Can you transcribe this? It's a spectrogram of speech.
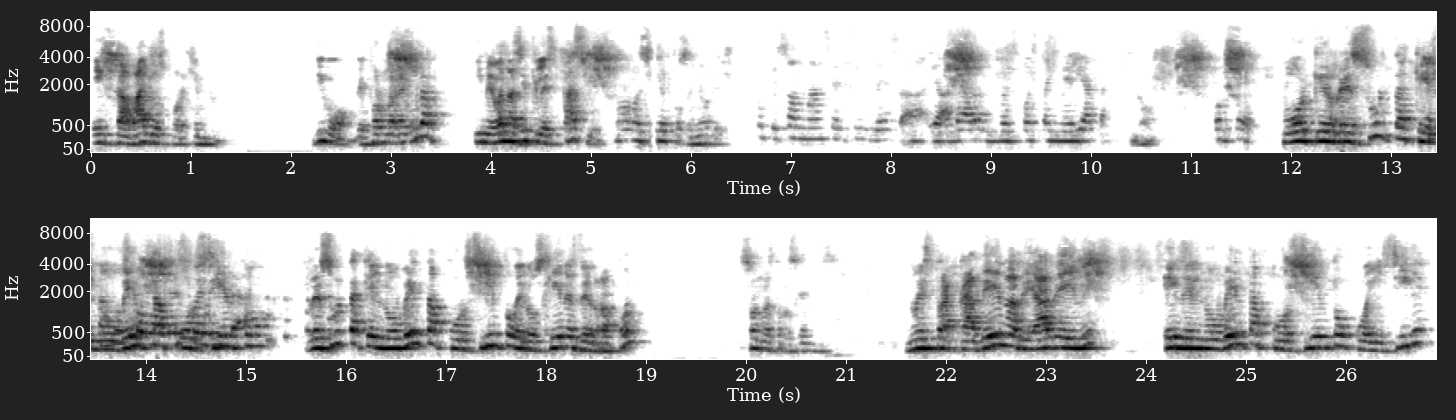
en caballos, por ejemplo? Digo, de forma regular. Y me van a decir que el espacio. No, no es cierto, señores. Porque son más sensibles a, a dar respuesta inmediata. No. ¿Por qué? Porque resulta que el Estamos como 90%, resulta que el 90% de los genes del ratón son nuestros genes. Nuestra cadena de ADN en el 90% coincide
